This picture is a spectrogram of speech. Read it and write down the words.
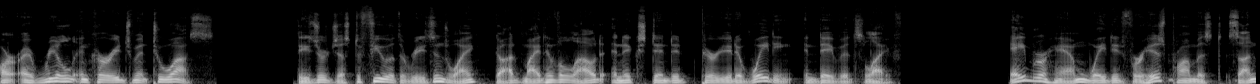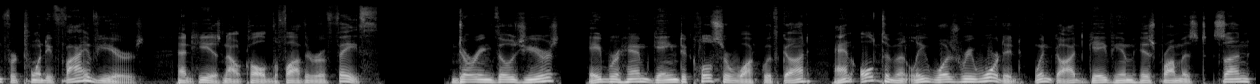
are a real encouragement to us. These are just a few of the reasons why God might have allowed an extended period of waiting in David's life. Abraham waited for his promised son for 25 years and he is now called the father of faith. During those years, Abraham gained a closer walk with God and ultimately was rewarded when God gave him his promised son,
